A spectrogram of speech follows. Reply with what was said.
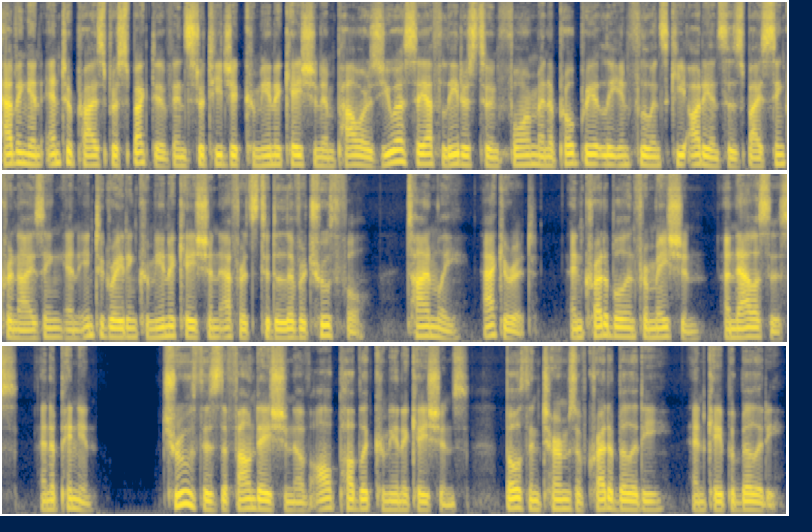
Having an enterprise perspective in strategic communication empowers USAF leaders to inform and appropriately influence key audiences by synchronizing and integrating communication efforts to deliver truthful, timely, accurate, and credible information, analysis, and opinion. Truth is the foundation of all public communications, both in terms of credibility and capability.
